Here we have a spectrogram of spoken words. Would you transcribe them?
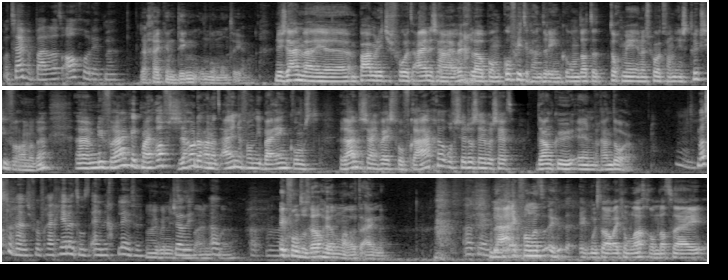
Want zij bepalen dat algoritme. Daar ga ik een ding onder monteren. Nu zijn wij eh, een paar minuutjes voor het einde zijn wij weggelopen om koffie te gaan drinken, omdat het toch meer in een soort van instructie veranderde. Ehm, nu vraag ik mij af, zou er aan het einde van die bijeenkomst ruimte zijn geweest voor vragen? Of zullen ze hebben gezegd, dank u en we gaan door? Was er ruimte voor vragen? Jij bent tot het einde gebleven. Ik ben niet Joey. tot het einde Oh. Oh, Ik vond het wel helemaal het einde. Oké. Nou, ik vond het. Ik, ik moest er wel een beetje om lachen, omdat zij.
